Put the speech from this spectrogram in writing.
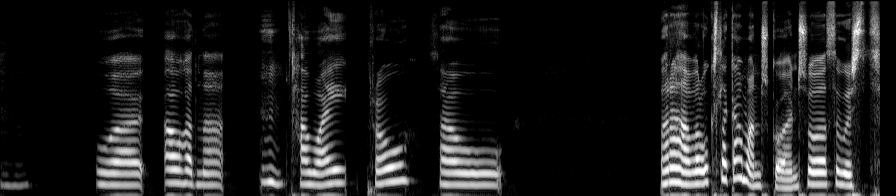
Mhm. og á hérna Hawaii Pro þá bara það var ókslega gaman sko. En svo þú veist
